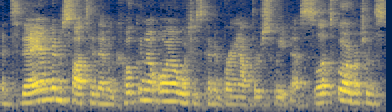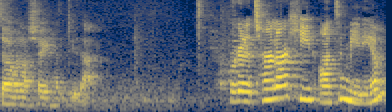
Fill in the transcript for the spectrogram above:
And today I'm going to saute them in coconut oil, which is going to bring out their sweetness. So let's go over to the stove and I'll show you how to do that. We're going to turn our heat onto medium.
